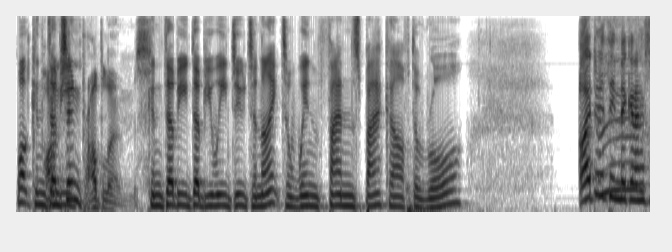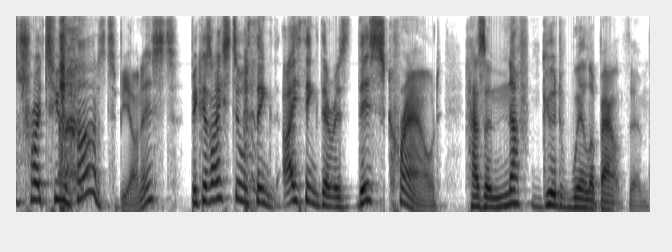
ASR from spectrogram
what can, Pontin w- problems. can WWE do tonight to win fans back after Raw? I don't think they're going to have to try too hard, to be honest, because I still think I think there is this crowd has enough goodwill about them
